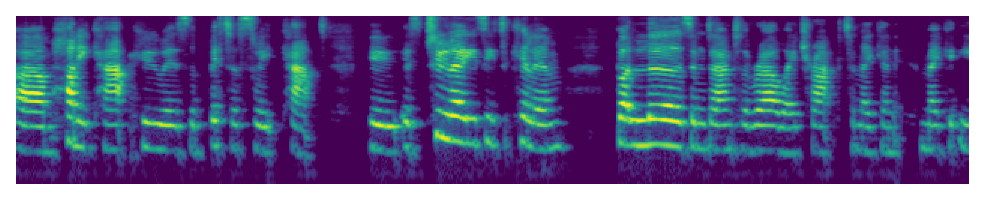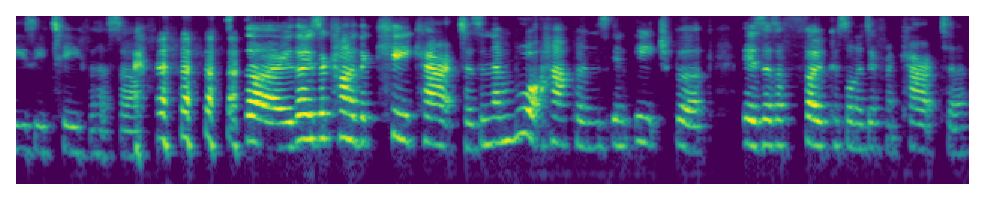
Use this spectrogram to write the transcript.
um, honey cat who is the bittersweet cat who is too lazy to kill him but lures him down to the railway track to make an make it easy tea for herself. so those are kind of the key characters, and then what happens in each book is there's a focus on a different character.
